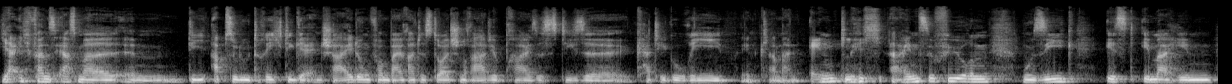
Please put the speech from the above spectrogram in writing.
Ja, ich fand es erstmal ähm, die absolut richtige Entscheidung vom Beirat des Deutschen Radiopreises, diese Kategorie in Klammern endlich einzuführen. Musik ist immerhin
